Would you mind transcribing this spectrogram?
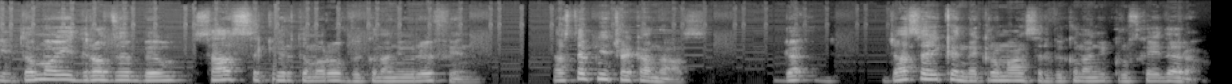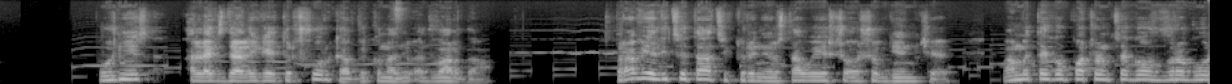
I to, moi drodzy, był SAS Secure Tomorrow w wykonaniu Ryfin. Następnie czeka nas Ja- Jasejke Necromancer w wykonaniu Crusadera. Później jest Alex the Alligator 4 w wykonaniu Edwarda. W sprawie licytacji, które nie zostały jeszcze osiągnięcie, mamy tego płaczącego w rogu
